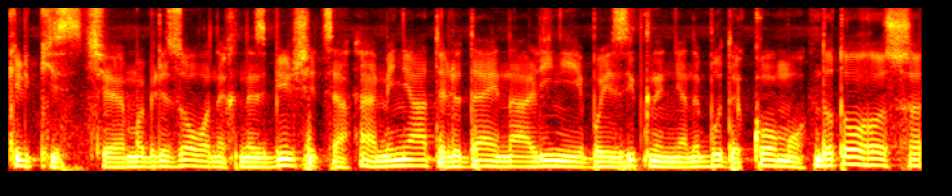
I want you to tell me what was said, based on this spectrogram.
кількість мобілізованих не збільшиться. Е, Міняти людей на лінії боєзіткнення не буде кому. До того ж, е,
